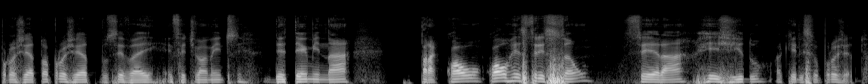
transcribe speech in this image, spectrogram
projeto a projeto, você vai efetivamente determinar para qual, qual restrição será regido aquele seu projeto.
